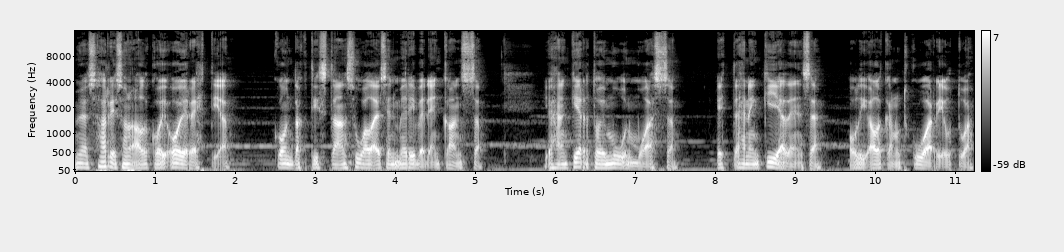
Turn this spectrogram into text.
Myös Harrison alkoi oirehtia kontaktistaan suolaisen meriveden kanssa, ja hän kertoi muun muassa, että hänen kielensä oli alkanut kuoriutua.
